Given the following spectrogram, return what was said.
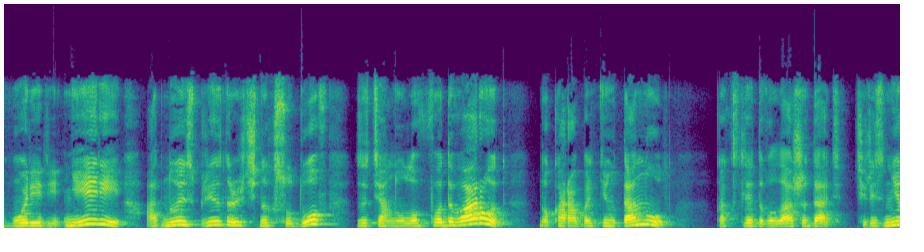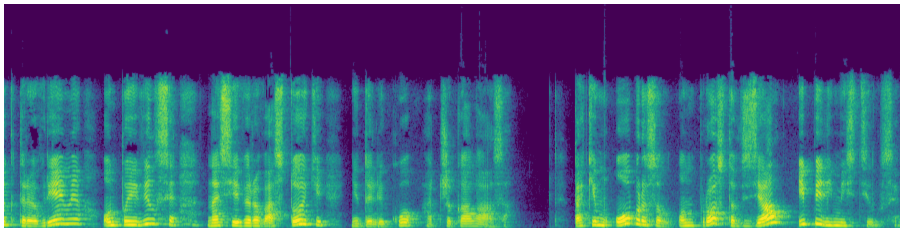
В море Нерии одно из призрачных судов затянуло в водоворот, но корабль не утонул – как следовало ожидать, через некоторое время он появился на северо-востоке недалеко от Джигалаза. Таким образом, он просто взял и переместился.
